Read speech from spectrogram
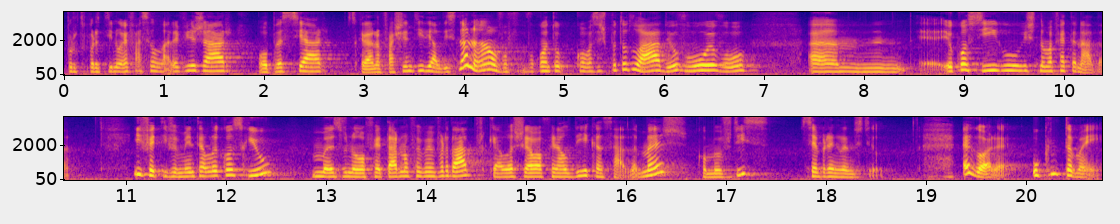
porque para ti não é fácil andar a viajar ou a passear, se calhar não faz sentido. E ela disse: Não, não, vou, vou com, vocês para todo lado, eu vou, eu vou, um, eu consigo, isto não me afeta nada. E efetivamente ela conseguiu, mas o não afetar não foi bem verdade, porque ela chegava ao final do dia cansada. Mas, como eu vos disse, sempre em grande estilo. Agora, o que também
